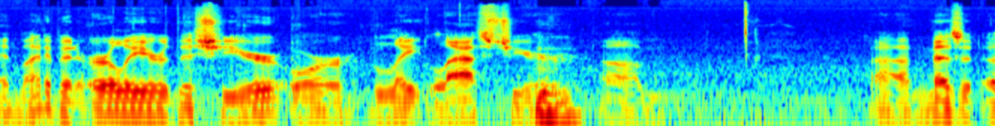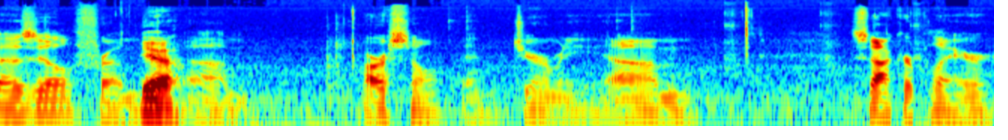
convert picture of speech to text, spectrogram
It might have been earlier this year or late last year. Mm. Um, uh, Mesut Ozil from Yeah. um, Arsenal in Germany, um, soccer player,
